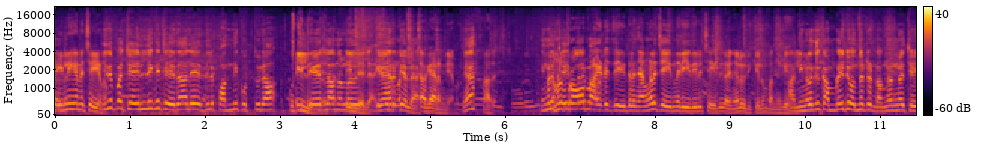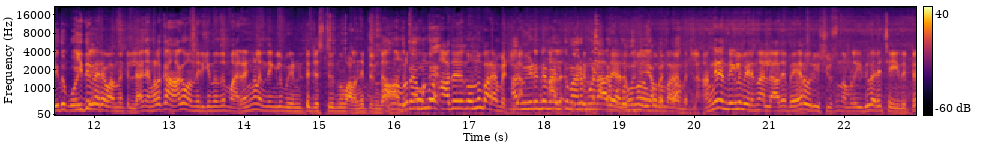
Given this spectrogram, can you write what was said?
ചെയിൻ ലിങ്ക് തന്നെ ചെയ്യണം. ഇതിപ്പോ ചെയിൻ ലിങ്ക് ചെയ്താലേ ഇതിൽ പന്നി കുത്തുല ഗ്യാരണ്ടിയാണ്? അതെ. നമ്മൾ പ്രോപ്പർ ആയിട്ട് ചെയ്തില്ല. ഞങ്ങൾ ചെയ്യുന്ന രീതിയിൽ ചെയ്ത് കഴിഞ്ഞാൽ ഒരിക്കലും പന്നി. നിങ്ങൾക്ക് കംപ്ലൈന്റ് വന്നിട്ടുണ്ടോ? അങ്ങനെ ചെയ്തു പോയി ഇതുവരെ വന്നിട്ടില്ല. ഞങ്ങൾക്ക് ആകെ വന്നിരിക്കുന്നത് മരങ്ങൾ എന്തെങ്കിലും വീണിട്ട് ജസ്റ്റ് ഒന്ന് വളഞ്ഞിട്ടുണ്ട്. അത് നമ്മൾ അത് ഒന്നും പറയാൻ പറ്റില്ല. വീടിന്റെ അതെ, അതെ, ഒന്നും പറയാൻ പറ്റില്ല. അങ്ങനെ എന്തെങ്കിലും വരുന്ന അല്ലാതെ വേറെ ഒരു ഇഷ്യൂസും നമ്മൾ ഇതുവരെ ചെയ്തിട്ട്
